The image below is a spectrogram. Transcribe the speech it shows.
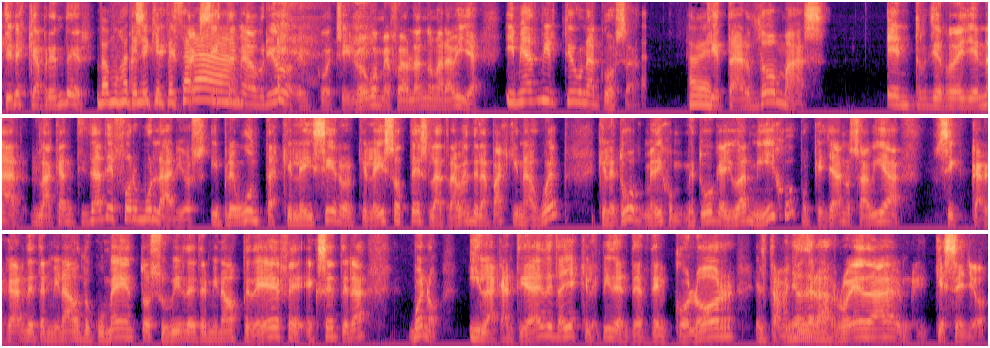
Tienes que aprender. Vamos a tener que, empezar el taxista me abrió el coche y luego me fue hablando maravilla. Y me advirtió una cosa, que tardó más en rellenar la cantidad de formularios y preguntas que le hicieron, que le hizo Tesla a través de la página web, que le tuvo, me dijo, me tuvo que ayudar mi hijo porque ya no sabía si cargar determinados documentos, subir determinados PDF, etcétera. Bueno, y la cantidad de detalles que le piden, desde el color, el tamaño de la rueda, qué sé yo.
